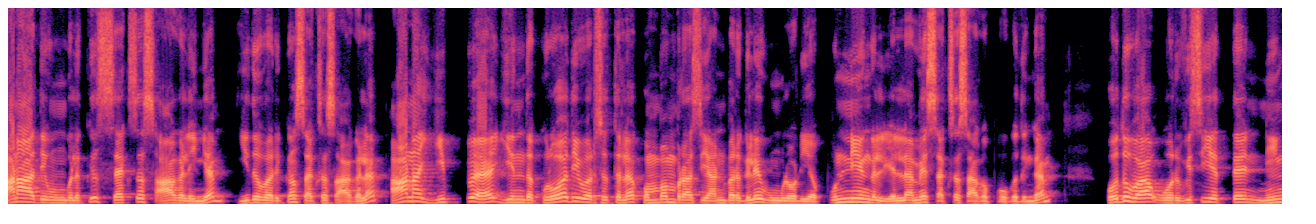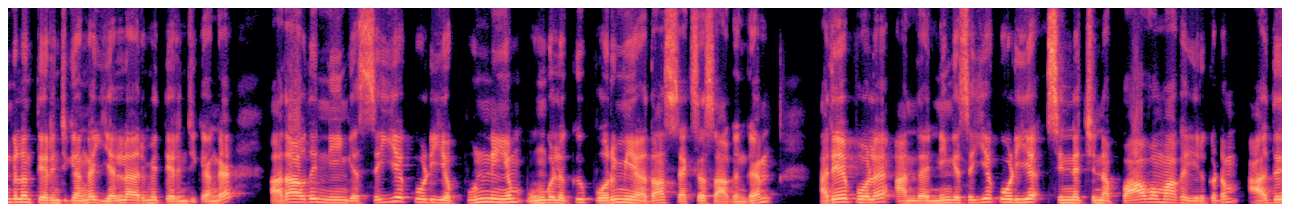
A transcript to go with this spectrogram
ஆனா அது உங்களுக்கு சக்சஸ் ஆகலைங்க. இது வரைக்கும் சக்சஸ் ஆகல. ஆனா இப்ப இந்த குரோதி வருஷத்துல கும்பம் ராசி அன்பர்களே உங்களுடைய புண்ணியங்கள் எல்லாமே சக்சஸ் ஆக போகுதுங்க. பொதுவா ஒரு விஷயத்தை நீங்களும் தெரிஞ்சுக்கங்க எல்லாருமே தெரிஞ்சுக்கங்க. அதாவது நீங்க செய்யக்கூடிய புண்ணியம் உங்களுக்கு பொறுமையா தான் சக்சஸ் ஆகுங்க. அதே போல அந்த நீங்க செய்யக்கூடிய சின்ன சின்ன பாவமாக இருக்கட்டும், அது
